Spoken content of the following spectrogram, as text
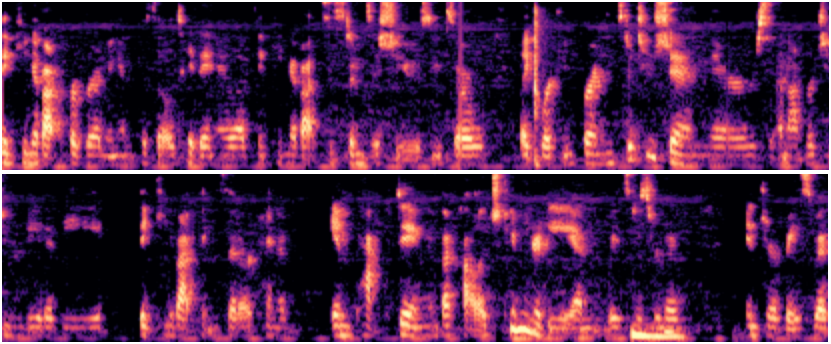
thinking about programming and facilitating. I love thinking about systems issues. And so, like working for an institution, there's an opportunity to be thinking about things that are kind of impacting the college community and ways to mm-hmm. sort of mm-hmm. interface with,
